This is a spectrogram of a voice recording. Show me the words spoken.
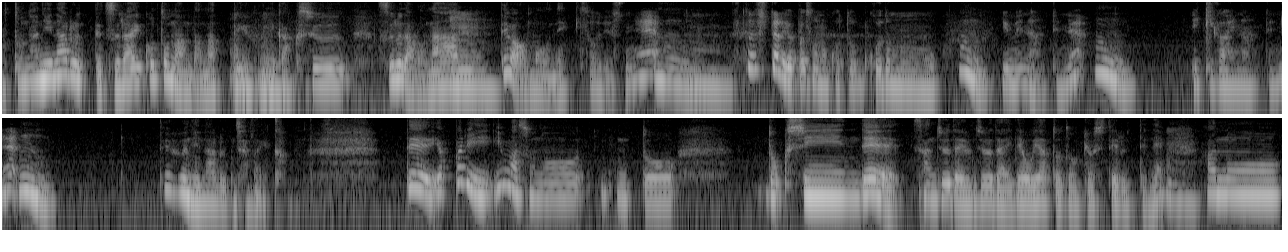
大人になるって辛いことなんだなっていうふううんうんに学習するだろうなっうんては思うね。そうですね、うん。うん。そしたらやっぱりそのこと子供もうん。夢なんてね。うん生きがいなんてね、うん、っていうふうになるんじゃないか。でやっぱり今その、うん、と独身で30代40代で親と同居してるってね、あの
